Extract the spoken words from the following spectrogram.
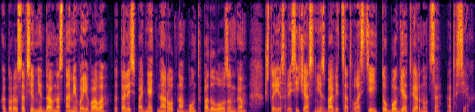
которое совсем недавно с нами воевало, пытались поднять народ на бунт под лозунгом, что если сейчас не избавиться от властей, то боги отвернутся от всех.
